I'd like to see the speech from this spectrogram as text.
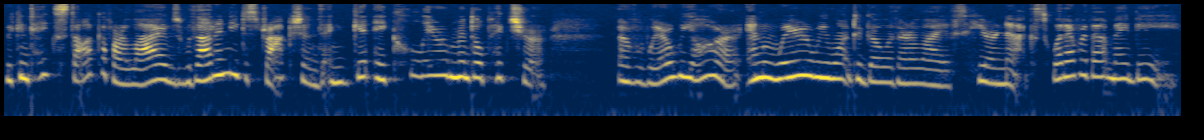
We can take stock of our lives without any distractions and get a clear mental picture of where we are and where we want to go with our lives here next, whatever that may be.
